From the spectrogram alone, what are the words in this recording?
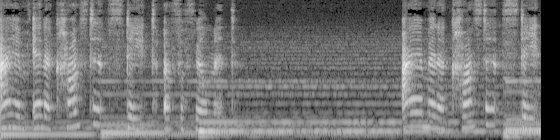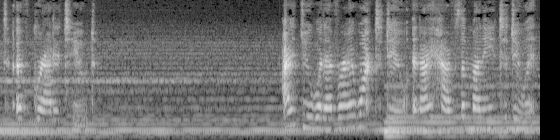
I am in a constant state of fulfillment. I am in a constant state of gratitude. I do whatever I want to do, and I have the money to do it.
